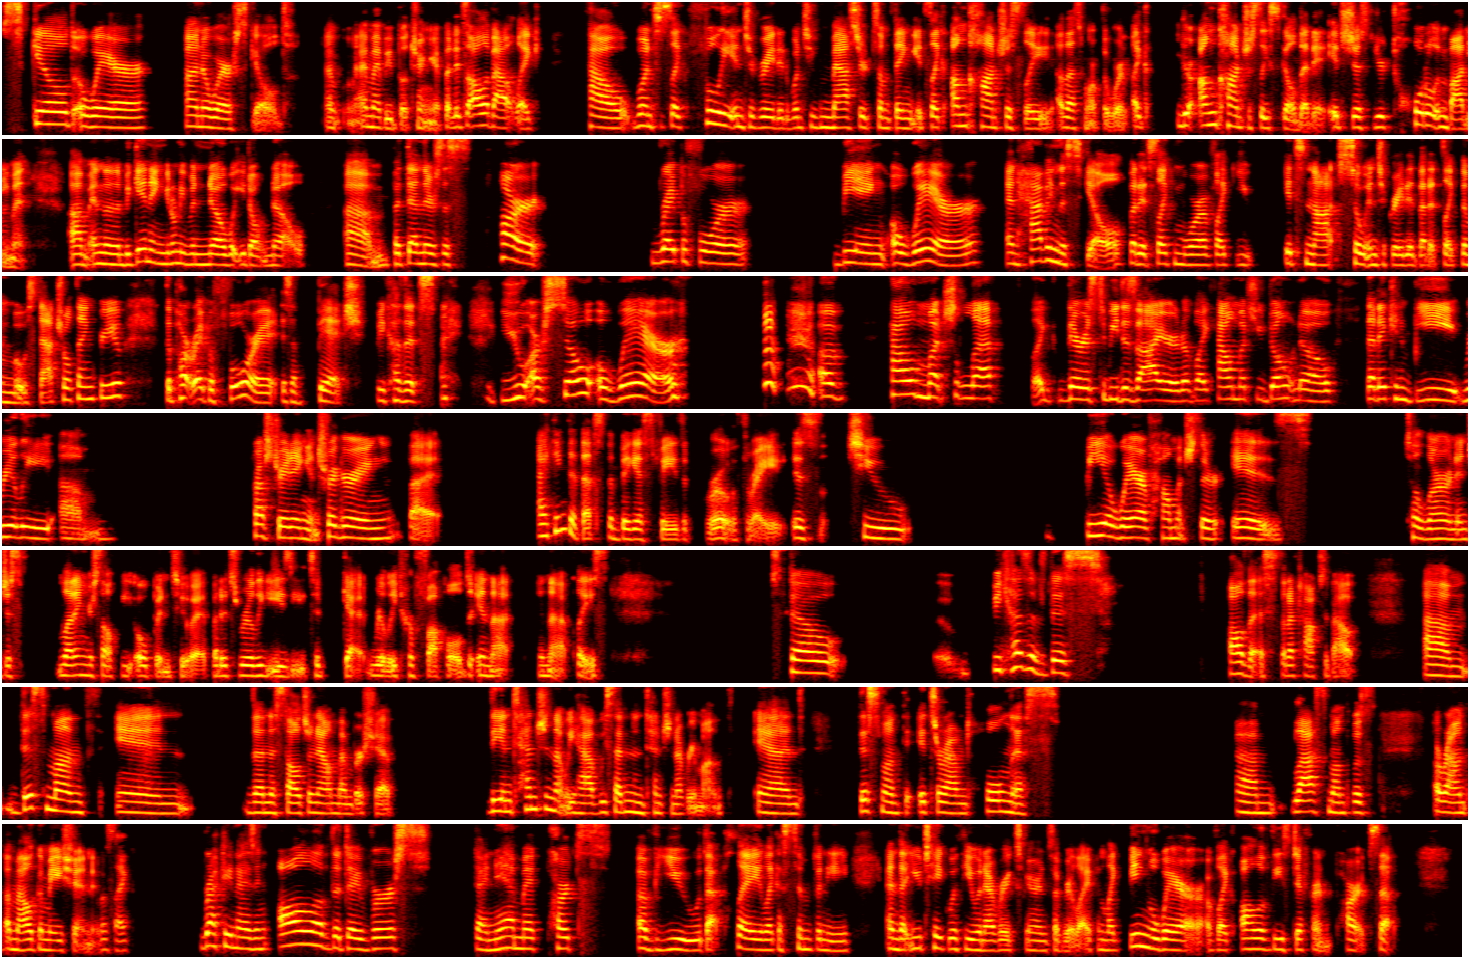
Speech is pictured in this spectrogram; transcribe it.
skilled, aware, unaware, skilled. I, I might be butchering it, but it's all about like how once it's like fully integrated, once you've mastered something, it's like unconsciously, oh, that's more of the word, like you're unconsciously skilled at it. It's just your total embodiment. Um, and then the beginning, you don't even know what you don't know. Um, but then there's this part right before being aware and having the skill, but it's like more of like you, it's not so integrated that it's like the most natural thing for you. The part right before it is a bitch because it's you are so aware of how much left like there is to be desired of like how much you don't know that it can be really um frustrating and triggering but i think that that's the biggest phase of growth right is to be aware of how much there is to learn and just letting yourself be open to it but it's really easy to get really kerfuffled in that in that place. So because of this all this that i've talked about um this month in the nostalgia now membership the intention that we have we set an intention every month and this month it's around wholeness. Um last month was around amalgamation. It was like recognizing all of the diverse, dynamic parts of you that play like a symphony and that you take with you in every experience of your life and like being aware of like all of these different parts that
